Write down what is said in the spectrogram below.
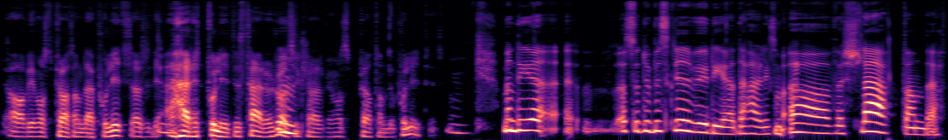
ja vi måste prata om det här politiskt, alltså det mm. är ett politiskt terrorråd mm. så klart att vi måste prata om det politiskt. Mm. Men det, alltså du beskriver ju det, det här liksom överslätandet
